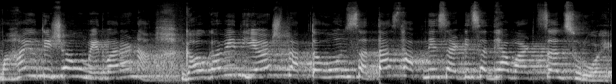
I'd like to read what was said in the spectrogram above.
महायुतीच्या उमेदवारांना घवघवीत यश प्राप्त होऊन सत्ता स्थापनेसाठी सध्या वाटचाल सुरू आहे.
